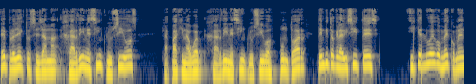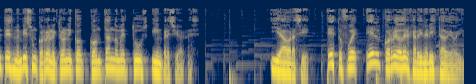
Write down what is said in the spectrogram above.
El proyecto se llama Jardines Inclusivos, la página web jardinesinclusivos.ar. Te invito a que la visites y que luego me comentes, me envíes un correo electrónico contándome tus impresiones. Y ahora sí, esto fue el correo del jardinerista de hoy.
